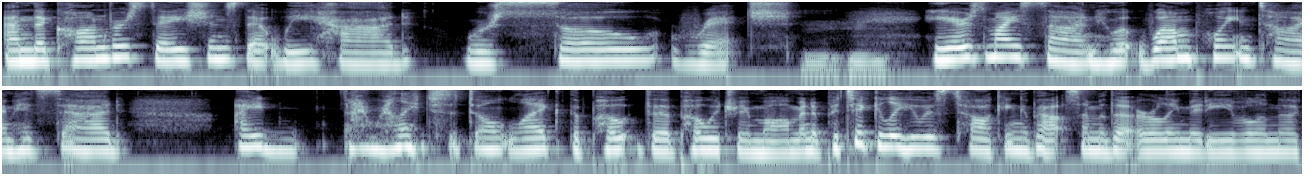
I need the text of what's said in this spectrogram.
And the conversations that we had were so rich. Mm-hmm. Here's my son who at one point in time had said, I I really just don't like the po- the poetry mom, and particularly he was talking about some of the early medieval and the,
